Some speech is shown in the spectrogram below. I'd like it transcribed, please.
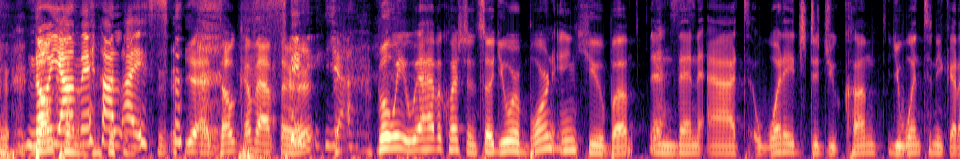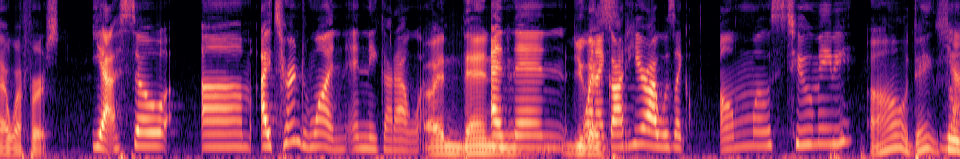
no Don't come- llame al ICE. yeah, don't come after her. Yeah. But wait, we have a question. So you were born in Cuba, and Yes. then at what age did you come? You went to Nicaragua first, Yeah, so um, I turned one in Nicaragua. and then and then when I got here, I was like almost two, maybe. oh dang, so, Yeah,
